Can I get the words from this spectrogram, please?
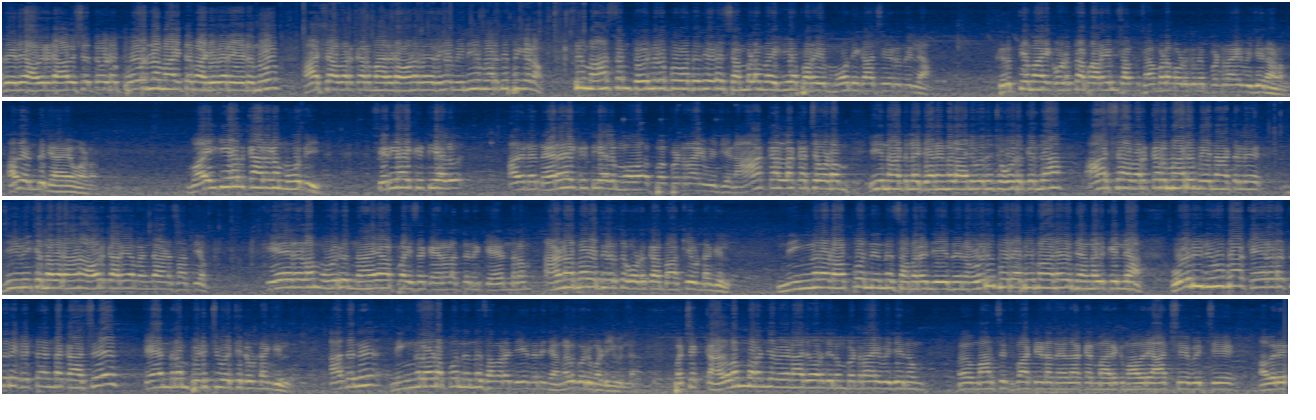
അതിൽ അവരുടെ ആവശ്യത്തോട് പൂർണമായിട്ടും അടിവരയിടുന്നു. ആശാവർക്കർമാരുടെ ഓണറേറിയം ഇനിയും വർദ്ധിപ്പിക്കണം. ഒരു മാസം തൊഴിലുറപ്പ് പദ്ധതിയുടെ ശമ്പളം വൈകിയ പറയും മോദി കാശ് തരുന്നില്ല. കൃത്യമായി കൊടുത്ത പറയും ശമ്പളം കൊടുക്കുന്ന പിണറായി വിജയനാണ് അതെന്ത് ന്യായമാണ്? വൈകിയാൽ കാരണം മോദി. ശരിയായി കിട്ടിയാൽ അതിന് നേരായി കിട്ടിയാൽ പിണറായി വിജയൻ. ആ കള്ളക്കച്ചവടം ഈ നാട്ടിലെ ജനങ്ങൾ അനുവദിച്ചു കൊടുക്കില്ല. ആശാ വർക്കർമാരും ഈ നാട്ടിൽ ജീവിക്കുന്നവരാണ്. അവർക്കറിയാം എന്താണ് സത്യം. കേരളം ഒരു നയ പൈസ കേരളത്തിന് കേന്ദ്രം അണഭയ തീർത്ത് കൊടുക്കാൻ ബാക്കിയുണ്ടെങ്കിൽ നിങ്ങളോടൊപ്പം നിന്ന് സമരം ചെയ്യുന്നതിന് ഒരു ദുരഭിമാനവും ഞങ്ങൾക്കില്ല. ഒരു രൂപ കേരളത്തിന് കിട്ടേണ്ട കാശ് കേന്ദ്രം പിടിച്ചു വച്ചിട്ടുണ്ടെങ്കിൽ അതിന് നിങ്ങളോടൊപ്പം നിന്ന് സമരം ചെയ്യുന്നതിന് ഞങ്ങൾക്കൊരു മടിയുമില്ല. പക്ഷെ കള്ളം പറഞ്ഞ് വീണ ജോർജിനും പിണറായി വിജയനും മാർക്സിസ്റ്റ് പാർട്ടിയുടെ നേതാക്കന്മാർക്കും അവരെ ആക്ഷേപിച്ച് അവർ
